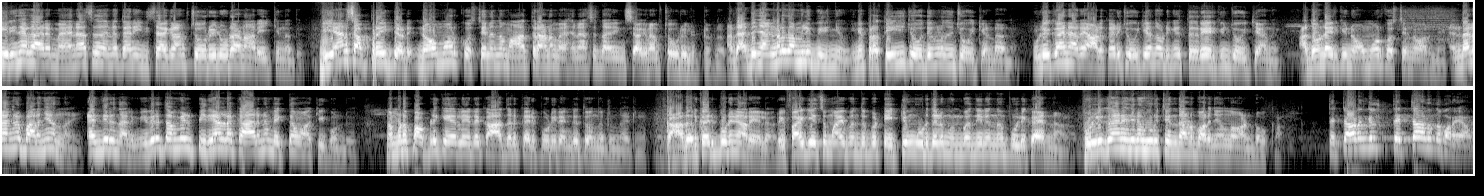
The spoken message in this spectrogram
പിരിഞ്ഞ കാര്യം മെഹനാസ് തന്നെ തന്നെ ഇൻസ്റ്റാഗ്രാം സ്റ്റോറിയിലൂടെയാണ് അറിയിക്കുന്നത്. We are separated no more question എന്ന് മാത്രമാണ് മെഹനാസ് തന്നെ ഇൻസ്റ്റാഗ്രാം സ്റ്റോറിയിൽ ഇട്ടുള്ളത് അതായത് ഞങ്ങൾ തമ്മിൽ പിരിഞ്ഞു. ഇനി പ്രത്യേകിച്ച് ചോദ്യങ്ങളൊന്നും ചോദിക്കേണ്ടതാണ്. പുള്ളിക്കാരൻ അറിയാം ആൾക്കാർ ചോദിക്കാൻ തുടങ്ങിയ തെറിയായിരിക്കും ചോദിക്കാന്ന്. അതുകൊണ്ടായിരിക്കും നോ മോർ ക്വസ്റ്റ്യൻ എന്ന് പറഞ്ഞു എന്തായാലും അങ്ങനെ പറഞ്ഞു നന്നായി. എന്നിരുന്നാലും ഇവർ തമ്മിൽ പിരിയാനുള്ള കാരണം വ്യക്തമാക്കിക്കൊണ്ട് നമ്മുടെ പബ്ലിക് കേരളയിലെ കാദർ കരിപ്പൊടി രംഗത്ത് വന്നിട്ടുണ്ടായിരുന്നു. കാദർ കരിപ്പൊടിനെ അറിയാലോ? റിഫാ കേസുമായി ബന്ധപ്പെട്ട് ഏറ്റവും കൂടുതൽ മുൻപന്തിയിൽ നിന്ന് പുള്ളിക്കാരനാണ്. പുള്ളിക്കാരൻ ഇതിനെ കുറിച്ച് എന്താണ് പറഞ്ഞതെന്ന് കണ്ടോക്കാം. തെറ്റാണെങ്കിൽ തെറ്റാണെന്ന് പറയാം.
